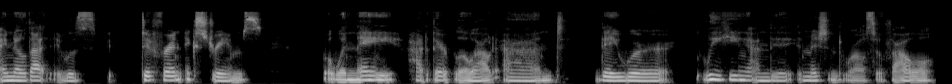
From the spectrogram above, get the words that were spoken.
I know that it was different extremes, but when they had their blowout and they were leaking and the emissions were also foul,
